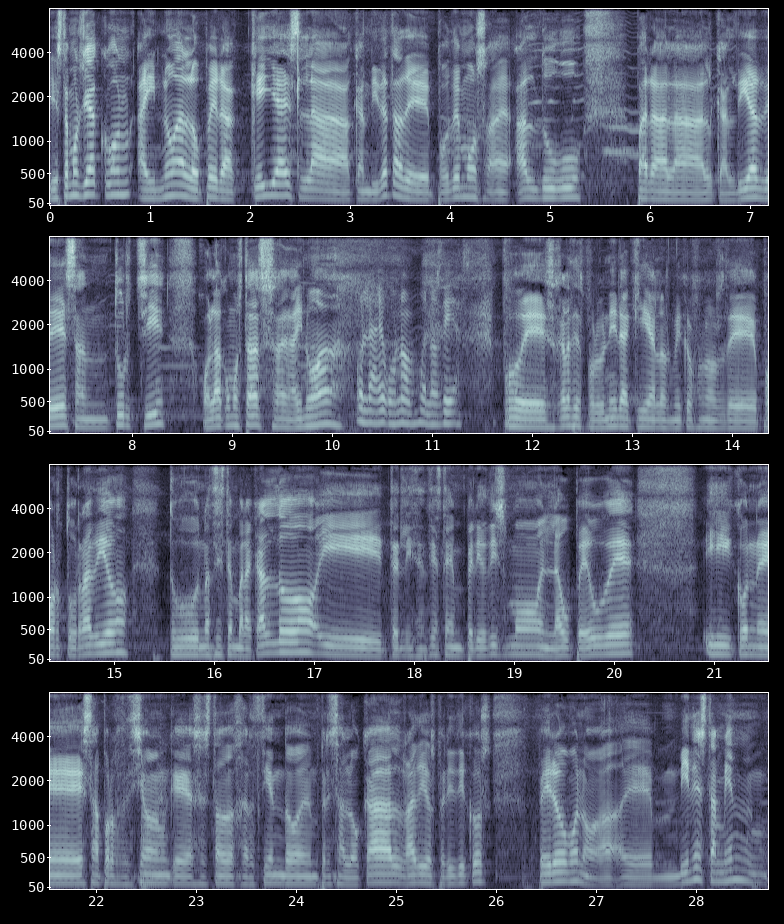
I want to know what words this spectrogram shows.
Y estamos ya con Ainhoa Lopera, que ella es la candidata de Podemos eh, Aldugu para la alcaldía de Santurchi. Hola, ¿cómo estás, Ainhoa? Hola, Egunon, buenos días. Pues gracias por venir aquí a los micrófonos de Portu Radio. Tú naciste en Baracaldo y te licenciaste en periodismo en la UPV y con eh, esa profesión que has estado ejerciendo en prensa local, radios, periódicos, pero bueno, eh, vienes también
